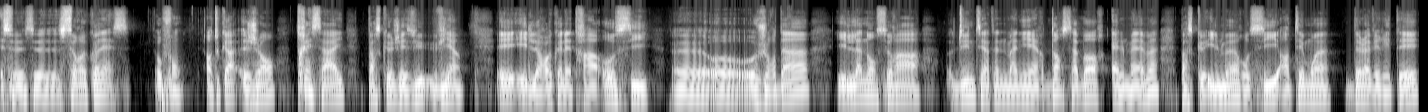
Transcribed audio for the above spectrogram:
se, se, se, reconnaissent au fond. En tout cas, Jean tressaille parce que Jésus vient. Et il le reconnaîtra aussi euh, au, Jourdain. Il l'annoncera d'une certaine manière dans sa mort elle-même, parce qu'il meurt aussi en témoin de la vérité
